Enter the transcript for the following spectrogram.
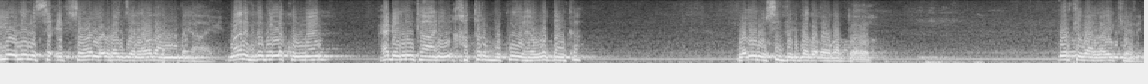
iyo nin saciid soome la odhan jiray labadaa nin bay ahaayeen. Maalinka dambe la kulmeen waxay dhaheen ninkaani khatar buu ku yahay waddanka. Waa inuu si degdega ooga baxo. Warkii baa laga keenay.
